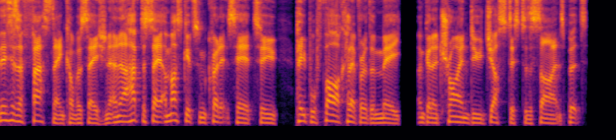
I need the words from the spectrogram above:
This is a fascinating conversation. And I have to say, I must give some credits here to people far cleverer than me. I'm going to try and do justice to the science. But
